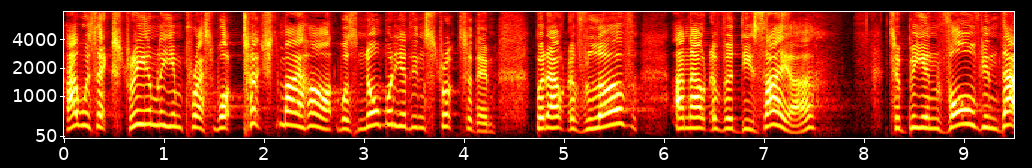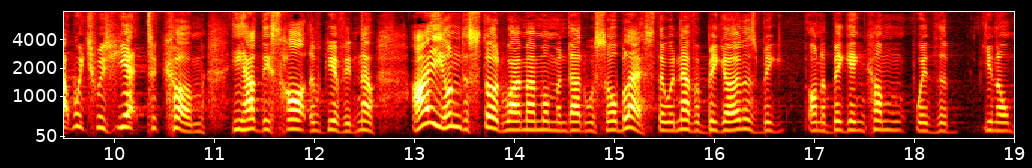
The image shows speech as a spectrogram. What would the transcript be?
I was extremely impressed. What touched my heart was nobody had instructed him, but out of love and out of a desire to be involved in that which was yet to come, he had this heart of giving. Now, I understood why my mum and dad were so blessed. They were never big earners, big on a big income with the you know,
